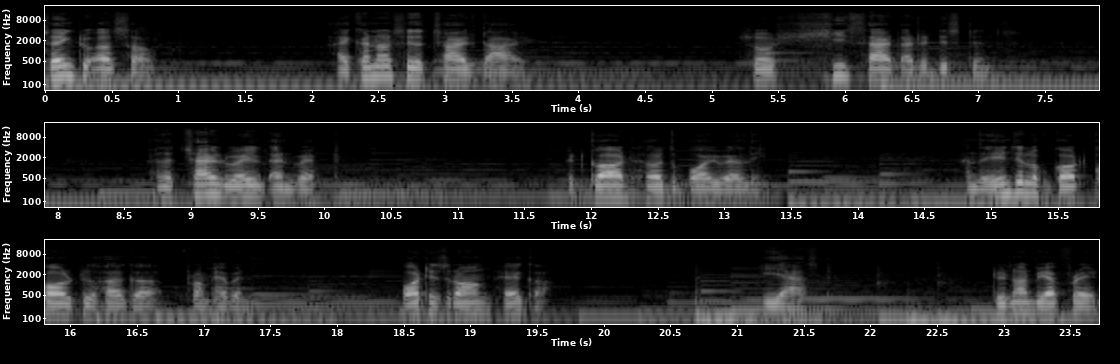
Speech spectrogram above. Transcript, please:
saying to herself, I cannot see the child die. So she sat at a distance, and the child wailed and wept. But God heard the boy wailing, and the angel of God called to Hagar from heaven, What is wrong, Hagar? He asked. Do not be afraid,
